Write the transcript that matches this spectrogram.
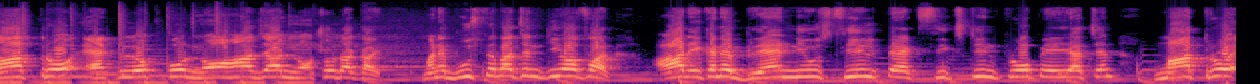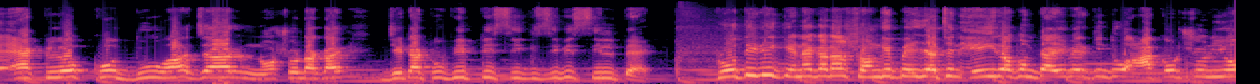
মাত্র এক লক্ষ ন হাজার নশো টাকায়। মানে বুঝতে পারছেন কি অফার আর এখানে brand new seal pack sixteen Pro পেয়ে যাচ্ছেন। মাত্র এক লক্ষ দু হাজার নশো টাকায়, যেটা two fifty six GB seal pack প্রতিটি কেনাকাটার সঙ্গে পেয়ে যাচ্ছেন এই রকম টাইপের কিন্তু আকর্ষণীয়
